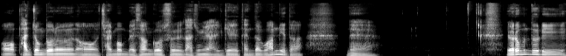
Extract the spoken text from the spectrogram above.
어, 반 정도는 어, 잘못 매수한 것을 나중에 알게 된다고 합니다. 네. 여러분들이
